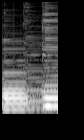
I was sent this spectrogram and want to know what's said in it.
Música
